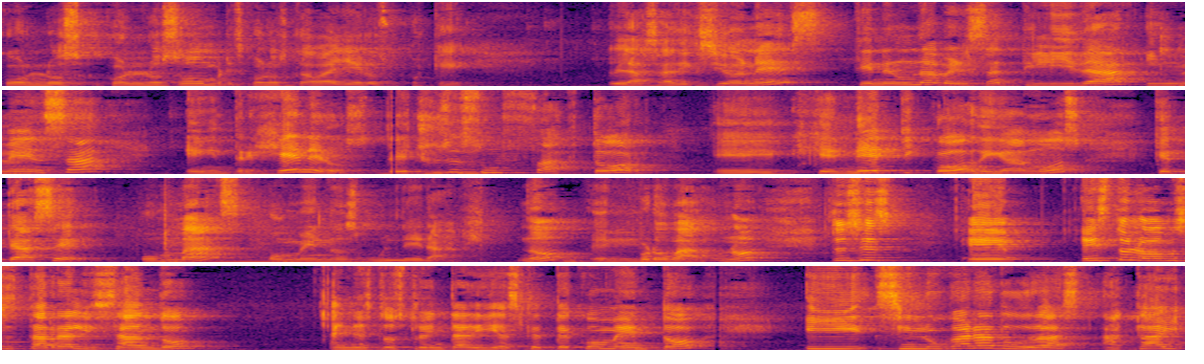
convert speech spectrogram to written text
con los, con los hombres, con los caballeros, porque las adicciones tienen una versatilidad inmensa entre géneros. De hecho, ese es un factor eh, genético, digamos, que te hace o más o menos vulnerable, ¿no? Eh, probado, ¿no? Entonces, eh, esto lo vamos a estar realizando en estos 30 días que te comento. Y sin lugar a dudas, acá hay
